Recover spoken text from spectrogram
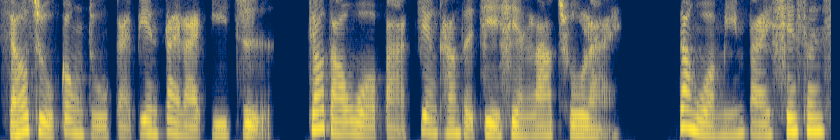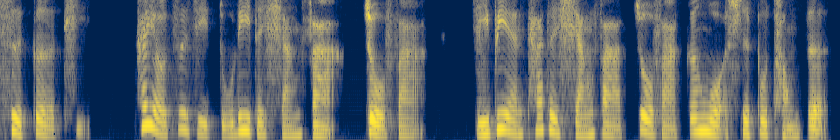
小组共读改变带来医治，教导我把健康的界限拉出来，让我明白先生是个体。他有自己独立的想法、做法，即便他的想法、做法跟我是不同的，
